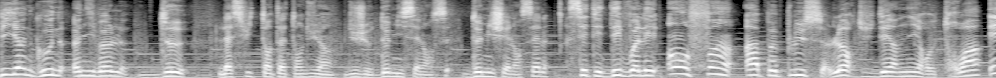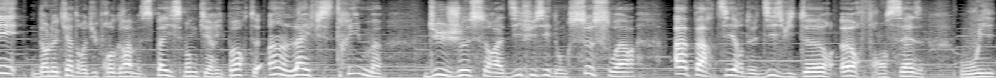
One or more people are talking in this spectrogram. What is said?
Beyond Good Evil 2 la suite tant attendue hein, du jeu de Michel, Ancel, s'était dévoilée enfin un peu plus lors du dernier 3 et dans le cadre du programme Space Monkey Report, un live stream du jeu sera diffusé donc ce soir à partir de 18h heure française. Oui,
